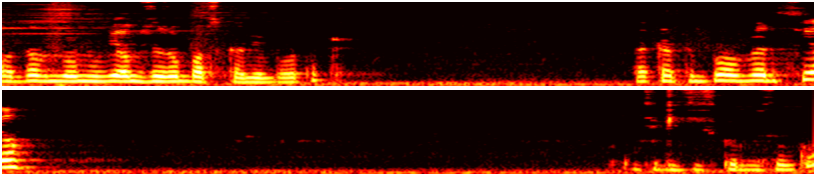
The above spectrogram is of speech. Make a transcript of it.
O, dawno mówiłam, że robaczka nie było, tak? Taka typowa wersja? Dzięki ci skurwysynku?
